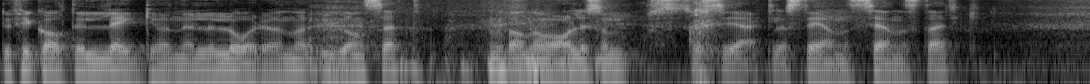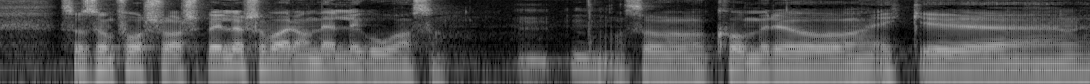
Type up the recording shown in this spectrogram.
Du fikk alltid legghøne eller lårhøne uansett. For han var liksom så jækla sten- scenesterk. Så som forsvarsspiller så var han veldig god, altså. Og så kommer det jo ikke eh,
